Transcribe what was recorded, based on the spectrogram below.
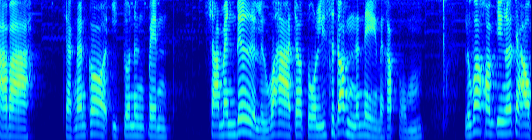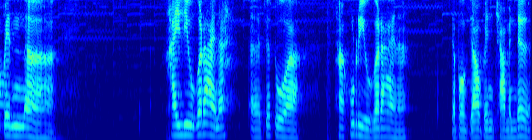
อาบา จากนั้นก็อีกตัวหนึ่งเป็นชา m มนเดอร์หรือว่าเจ้าตัวลิซดอนนั่นเองนะครับผม หรือว่าความจริงแล้วจะเอาเป็นเอ่อไคริวก็ได้นะ เออเจ้าตัวฮาคุริวก็ได้นะ แต่ผมจะเอาเป็นชา m มนเดอร์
